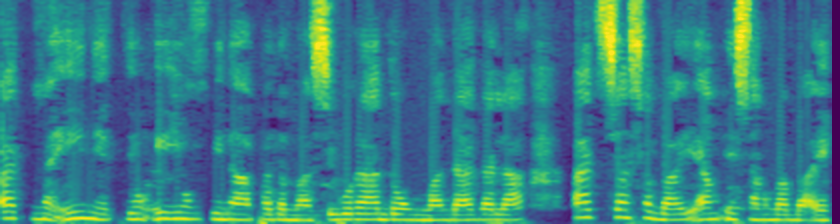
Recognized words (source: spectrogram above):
at mainit yung iyong pinapadama, siguradong madadala at sasabay ang isang babae,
